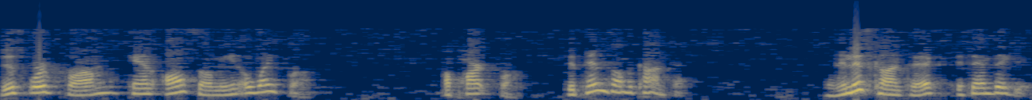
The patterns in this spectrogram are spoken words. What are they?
this word from can also mean away from. Apart from. Depends on the context. And in this context, it's ambiguous.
